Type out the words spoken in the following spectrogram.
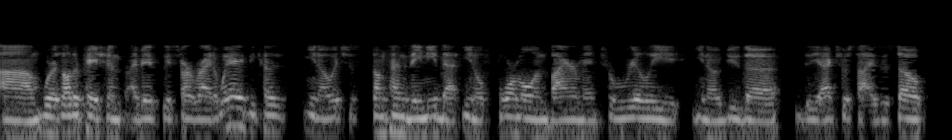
Um, whereas other patients, I basically start right away because, you know, it's just sometimes they need that, you know, formal environment to really, you know, do the, the exercises. So,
